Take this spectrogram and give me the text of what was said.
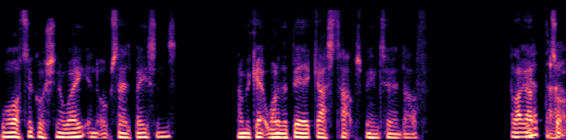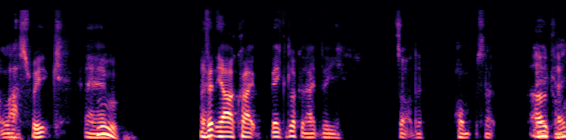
water gushing away in upstairs basins, and we get one of the beer gas taps being turned off. And like that, had that. sort of last week. Um. I think they are quite big. Look at like the sort of the pumps that Okay.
